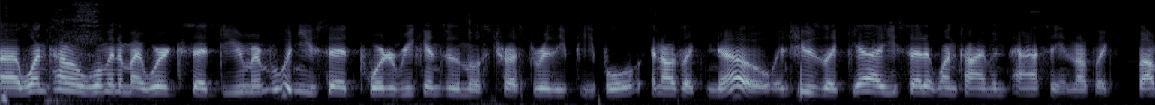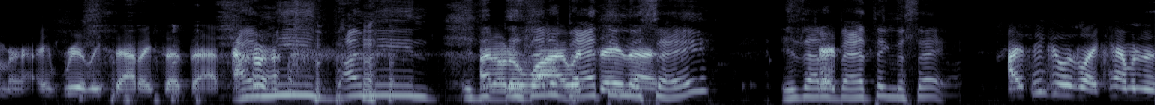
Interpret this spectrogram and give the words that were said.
Uh, one time, a woman at my work said, "Do you remember when you said Puerto Ricans are the most trustworthy people?" And I was like, "No." And she was like, "Yeah, you said it one time in passing." And I was like, "Bummer. I'm really sad I said that." I mean, I mean, is, I don't is know why that I a would bad say thing to say? Is that a bad thing to say? I think it was like having to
